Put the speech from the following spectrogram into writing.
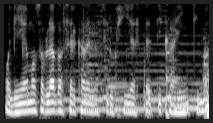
Hoy día hemos hablado acerca de la cirugía estética íntima.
